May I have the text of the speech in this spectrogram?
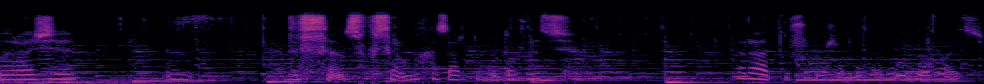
Na razie bez sensu salon hazardu budować. Ratusz możemy budować.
